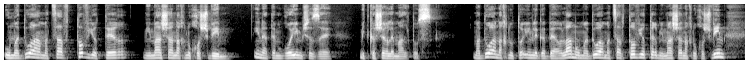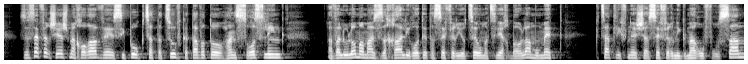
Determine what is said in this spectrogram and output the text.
ומדוע המצב טוב יותר ממה שאנחנו חושבים. הנה אתם רואים שזה מתקשר למלטוס. מדוע אנחנו טועים לגבי העולם ומדוע המצב טוב יותר ממה שאנחנו חושבים. זה ספר שיש מאחוריו סיפור קצת עצוב, כתב אותו הנס רוסלינג, אבל הוא לא ממש זכה לראות את הספר יוצא ומצליח בעולם, הוא מת קצת לפני שהספר נגמר ופורסם,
